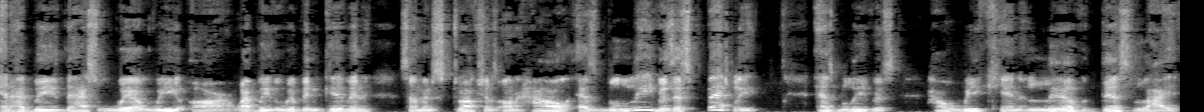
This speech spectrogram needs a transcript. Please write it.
And I believe that's where we are. I believe that we've been given some instructions on how, as believers, especially as believers, how we can live this life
